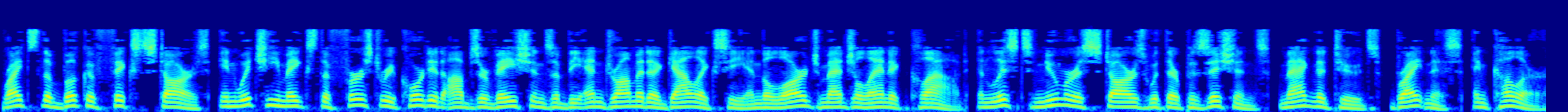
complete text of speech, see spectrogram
writes the Book of Fixed Stars, in which he makes the first recorded observations of the Andromeda Galaxy and the Large Magellanic Cloud, and lists numerous stars with their positions, magnitudes, brightness, and color,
